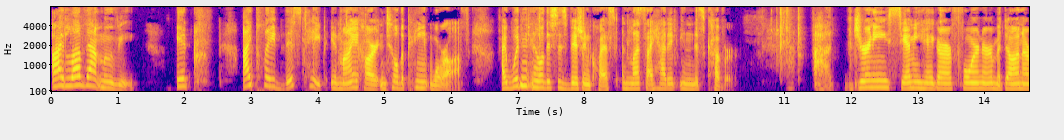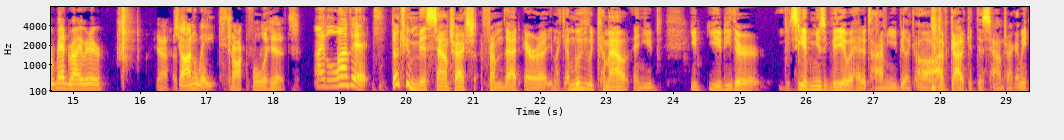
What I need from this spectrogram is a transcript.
I love that movie. It I played this tape in my car until the paint wore off. I wouldn't know this is Vision Quest unless I had it in this cover. Uh, Journey, Sammy Hagar, Foreigner, Madonna, Red Rider, Yeah. John Waite. Chock full of hits. I love it. Don't you miss soundtracks from that era? Like a movie would come out and you'd you'd you'd either you'd see a music video ahead of time and you'd be like, "Oh, I've got to get this soundtrack." I mean,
